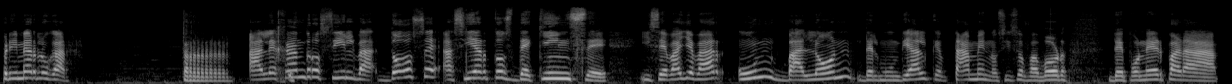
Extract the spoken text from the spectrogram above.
Primer lugar. Alejandro Silva, 12 aciertos de 15 y se va a llevar un balón del Mundial que Tame nos hizo favor de poner para,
